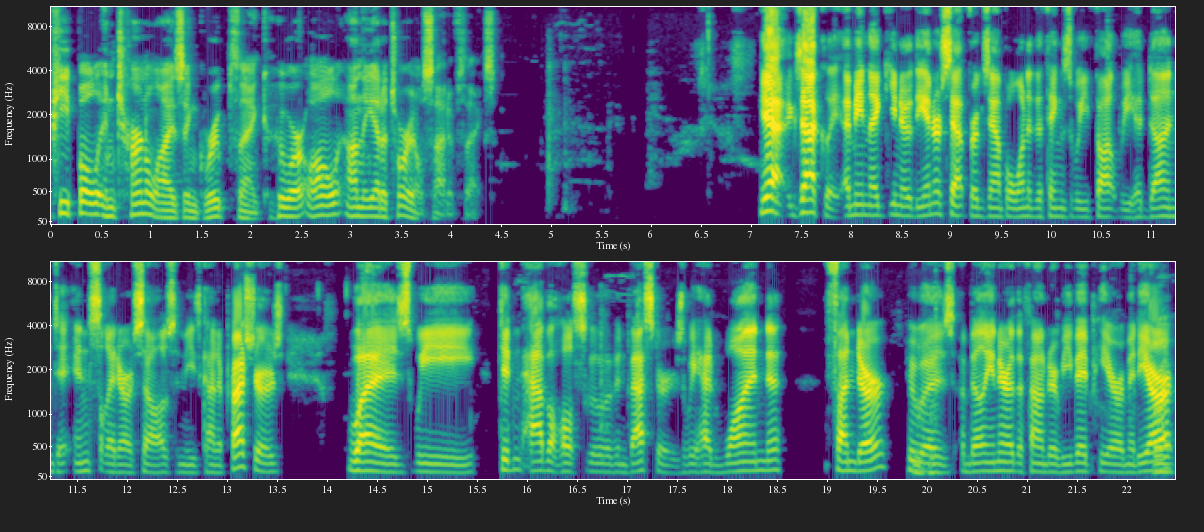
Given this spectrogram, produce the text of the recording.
people internalizing groupthink who are all on the editorial side of things. Yeah, exactly. I mean, like, you know, the Intercept, for example, one of the things we thought we had done to insulate ourselves from these kind of pressures was we didn't have a whole slew of investors. We had one funder who Mhm. was a billionaire, the founder of eBay Pierre Omidyar, Right.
